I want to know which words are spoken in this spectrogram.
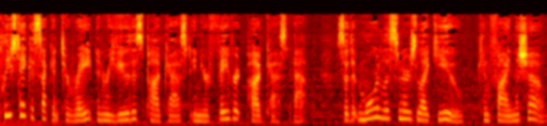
please take a second to rate and review this podcast in your favorite podcast app so that more listeners like you can find the show.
